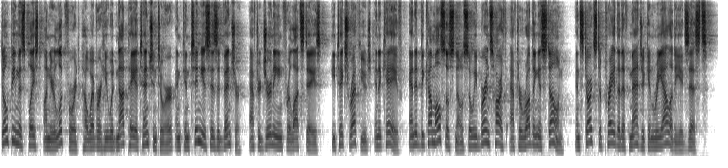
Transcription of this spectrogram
Don't be misplaced on your look for it. However, he would not pay attention to her and continues his adventure. After journeying for lots days, he takes refuge in a cave, and it become also snow, so he burns hearth after rubbing a stone and starts to pray that if magic in reality exists,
